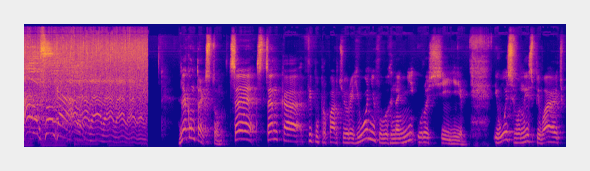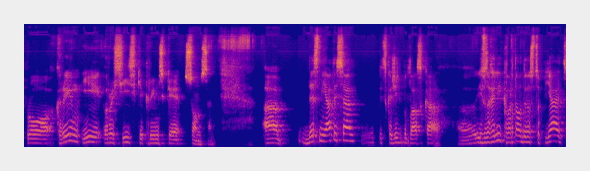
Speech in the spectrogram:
Алло, Шонка! Для контексту, це сценка типу про партію регіонів у вигнанні у Росії. І ось вони співають про Крим і російське кримське сонце. А, де сміятися? Підскажіть, будь ласка. І взагалі квартал 95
